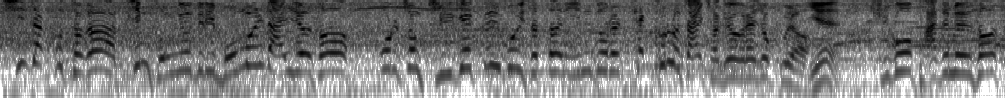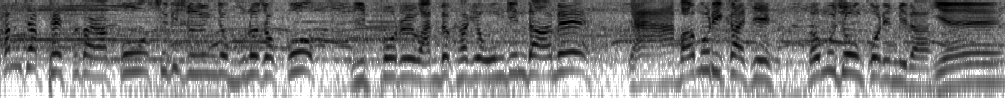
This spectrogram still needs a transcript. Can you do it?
시작부터가 팀 동료들이 몸을 날려서 볼을 좀 길게 끌고 있었던 인도를 태클로 잘 저격을 해줬고요. 예. 주고 받으면서 3자 패스 나갔고 수비 조직력 무너졌고 이 볼을 완벽하게 옮긴 다음에 야 마무리까지 너무 좋은 골입니다. 예.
